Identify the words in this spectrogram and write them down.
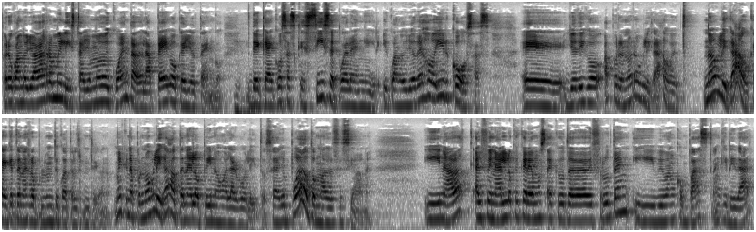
pero cuando yo agarro mi lista, yo me doy cuenta del apego que yo tengo, de que hay cosas que sí se pueden ir, y cuando yo dejo ir cosas, eh, yo digo, ah, pero no era obligado esto. No obligado que hay que tener ropa el 24 al 31. Mira, pues no obligado tener los pinos o el arbolito. O sea, yo puedo tomar decisiones. Y nada, al final lo que queremos es que ustedes disfruten y vivan con paz, tranquilidad.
